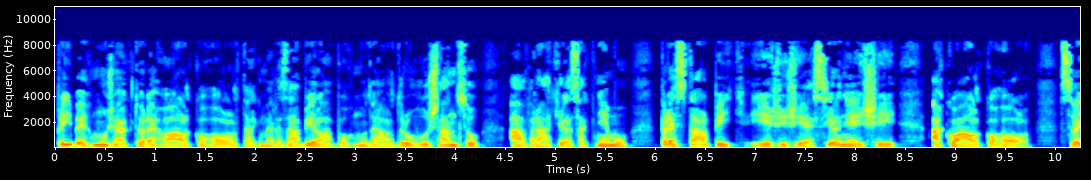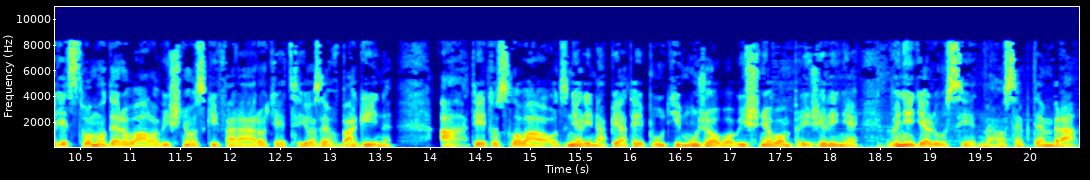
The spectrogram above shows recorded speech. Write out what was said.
príbeh muža, ktorého alkohol takmer zabil a Boh mu dal druhú šancu a vrátil sa k nemu. Prestal piť, Ježiš je silnejší ako alkohol. Svedectvo moderoval višňovský farár otec Jozef Bagín a tieto slová odzneli na 5. púti mužov vo Višňovom pri Žiline v nedelu 7. septembra.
